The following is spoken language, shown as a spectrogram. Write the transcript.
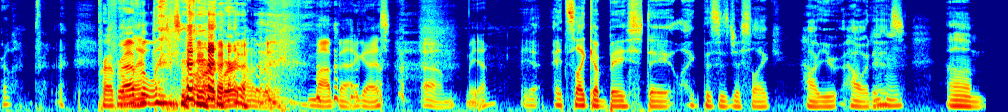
Pre- Prevalent. My bad, guys. Um, but yeah. Yeah, it's like a base state. Like this is just like how you how it is. Um,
